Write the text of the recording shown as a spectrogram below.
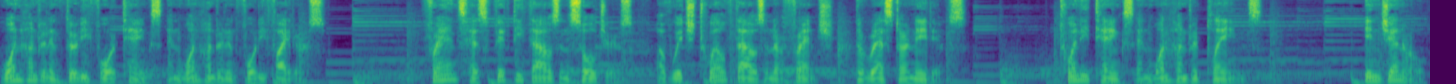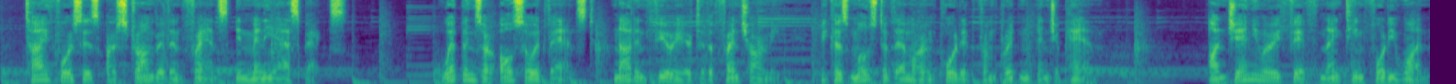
134 tanks and 140 fighters. France has 50,000 soldiers, of which 12,000 are French, the rest are natives. 20 tanks and 100 planes. In general, Thai forces are stronger than France in many aspects. Weapons are also advanced, not inferior to the French army, because most of them are imported from Britain and Japan. On January 5, 1941,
